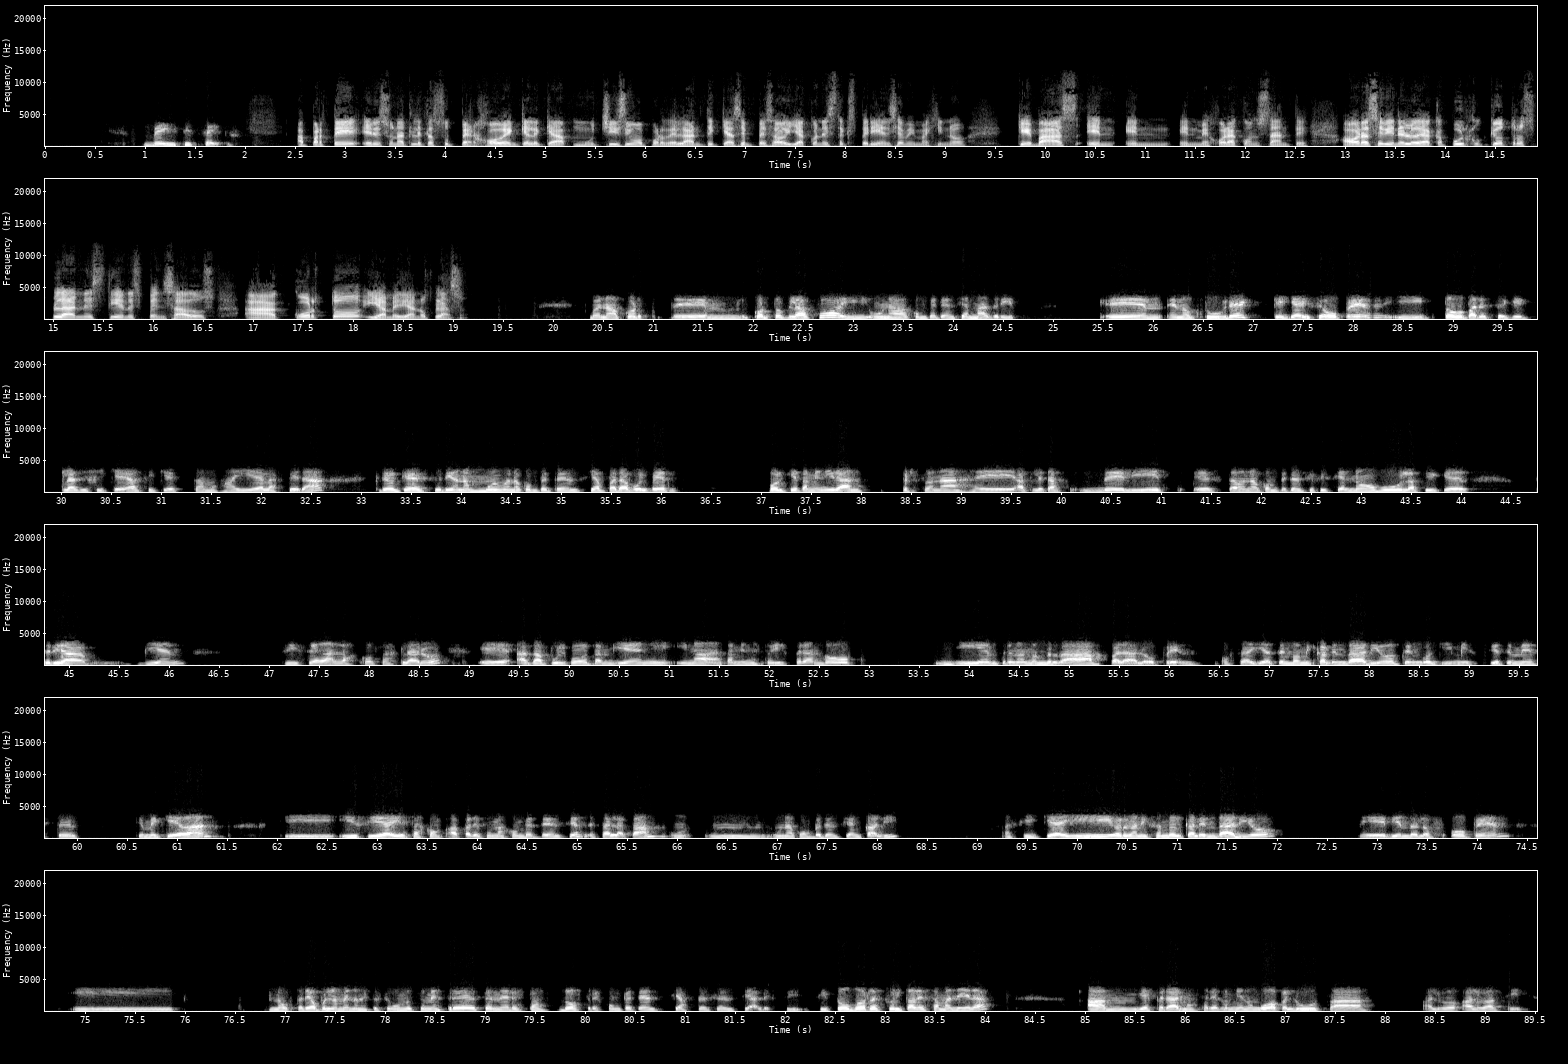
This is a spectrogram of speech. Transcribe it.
26 aparte eres un atleta súper joven que le queda muchísimo por delante, que has empezado ya con esta experiencia, me imagino que vas en, en, en, mejora constante. Ahora se viene lo de Acapulco. ¿Qué otros planes tienes pensados a corto y a mediano plazo? Bueno, a corto, eh, corto plazo hay una competencia en Madrid eh, en octubre que ya hice Open y todo parece que clasifiqué, así que estamos ahí a la espera. Creo que sería una muy buena competencia para volver, porque también irán personas, eh, atletas de elite, está una competencia oficial Nobul, así que sería bien si se dan las cosas, claro. Eh, Acapulco también, y, y, nada, también estoy esperando y entrenando en verdad para el Open. O sea, ya tengo mi calendario, tengo aquí mis siete meses que me quedan. Y, y si hay estas, aparecen más competencias, está la TAM, una competencia en Cali. Así que ahí organizando el calendario, eh, viendo los Open y me gustaría por lo menos este segundo semestre tener estas dos, tres competencias presenciales. Si, si todo resulta de esa manera, y esperar, me gustaría también un Guapalooza, algo, algo así.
